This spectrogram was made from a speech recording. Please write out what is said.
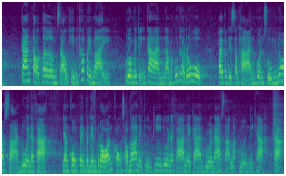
การต่อเติมเสาหินเข้าไปใหม่ รวมไปถึงการนำพระพุทธรูป ไปประดิษฐานบนซุ้มยอดศาลด้วยนะคะ ยังคงเป็นประเด็นร้อนของชาวบ้านในพื้นที่ด้วยนะคะ ในการบูรณะศาลหลักเมืองนี้ค่ะค่ะ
